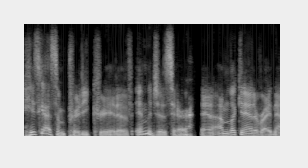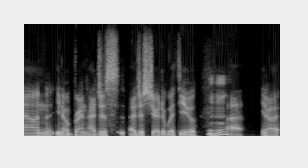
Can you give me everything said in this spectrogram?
he's got some pretty creative images here. And I'm looking at it right now. And, you know, Brent, I just, I just shared it with you. hmm Uh, you know,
